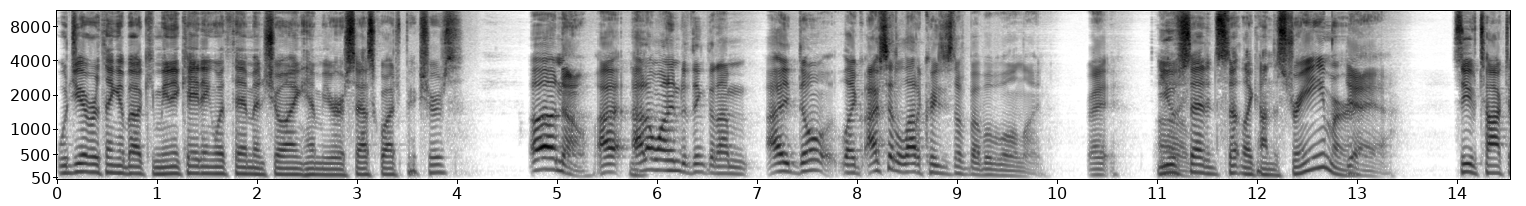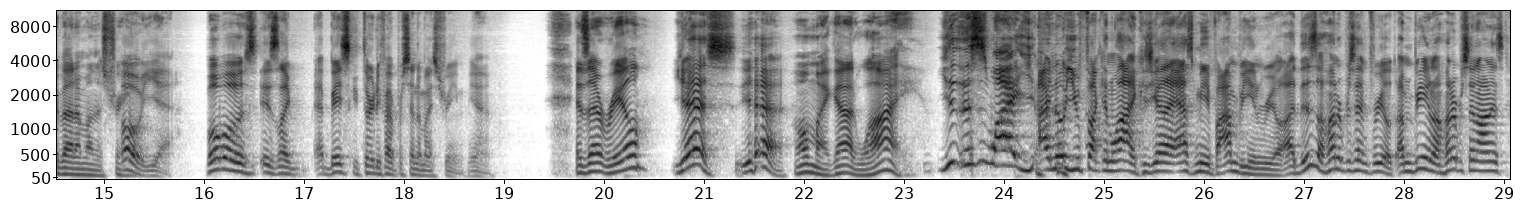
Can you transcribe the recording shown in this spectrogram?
Would you ever think about communicating with him and showing him your Sasquatch pictures? Uh, no, I I don't want him to think that I'm. I don't like. I've said a lot of crazy stuff about Bobo online, right? You've said it's like on the stream, or Um, Yeah, yeah. So you've talked about him on the stream. Oh yeah. Bobo is, is like basically 35% of my stream. Yeah. is that real? Yes. Yeah. Oh my god, why? You, this is why I know you fucking lie because you gotta ask me if I'm being real. I, this is 100% real. I'm being 100% honest.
